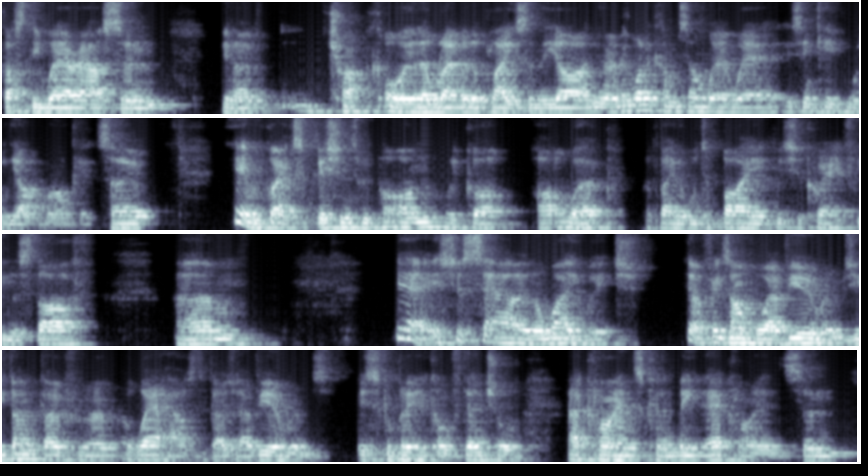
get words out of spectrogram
dusty warehouse and you know truck oil all over the place in the yard. You know, they want to come somewhere where it's in keeping with the art market. So yeah, we've got exhibitions we put on. We've got artwork available to buy, which is created from the staff. Um, yeah, it's just set out in a way which, you know, for example, our viewing rooms, you don't go through a, a warehouse to go to our viewing rooms. It's completely confidential. Our clients can meet their clients and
